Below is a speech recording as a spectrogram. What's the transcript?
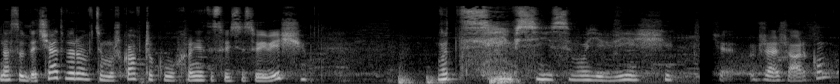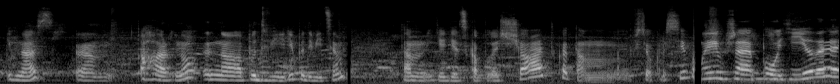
Нас тут четверо, в цьому шкафчику храняти свої всі свої вещи. Вот всі всі свої вещи. Вже жарко, і в нас ем, гарно на подвір'ї, подивіться. Там є дитяча площадка, там все красиво. Ми вже поїли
